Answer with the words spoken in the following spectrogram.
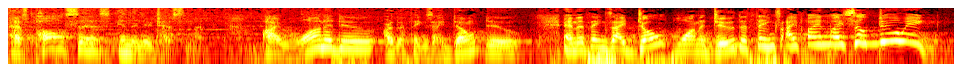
as Paul says in the New Testament, I want to do are the things I don't do, and the things I don't want to do, the things I find myself doing.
